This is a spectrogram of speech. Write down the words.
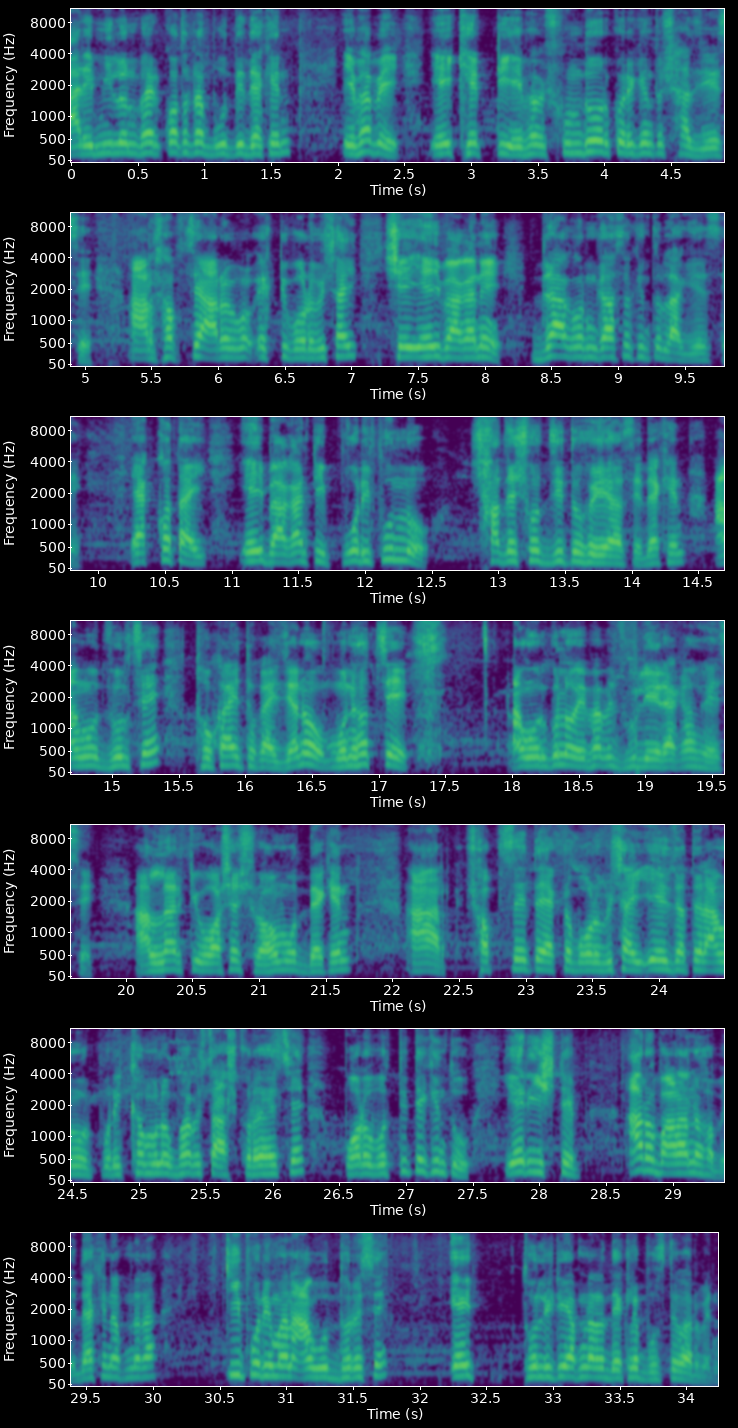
আর এই মিলন ভাইয়ের কতটা বুদ্ধি দেখেন। এভাবে এই ক্ষেতটি এভাবে সুন্দর করে কিন্তু সাজিয়েছে। আর সবচেয়ে আরও একটি বড় বিষয় সে এই বাগানে ড্রাগন গাছও কিন্তু লাগিয়েছে। এক কথায়, এই বাগানটি পরিপূর্ণ সাজে সজ্জিত হয়ে আছে। দেখেন, আঙুর ঝুলছে, থোকায় থোকায়। যেন মনে হচ্ছে আঙুরগুলো এভাবে ঝুলিয়ে রাখা হয়েছে। আল্লাহর কি অশেষ রহমত, দেখেন। আর সবচেয়েতে একটা বড় বিষয়, এই জাতের আঙুর পরীক্ষামূলকভাবে চাষ করা হয়েছে। পরবর্তীতে কিন্তু এর স্টেপ আরও বাড়ানো হবে। দেখেন আপনারা কি পরিমাণ আঙুর ধরেছে। এই থলিটি আপনারা দেখলে বুঝতে পারবেন।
